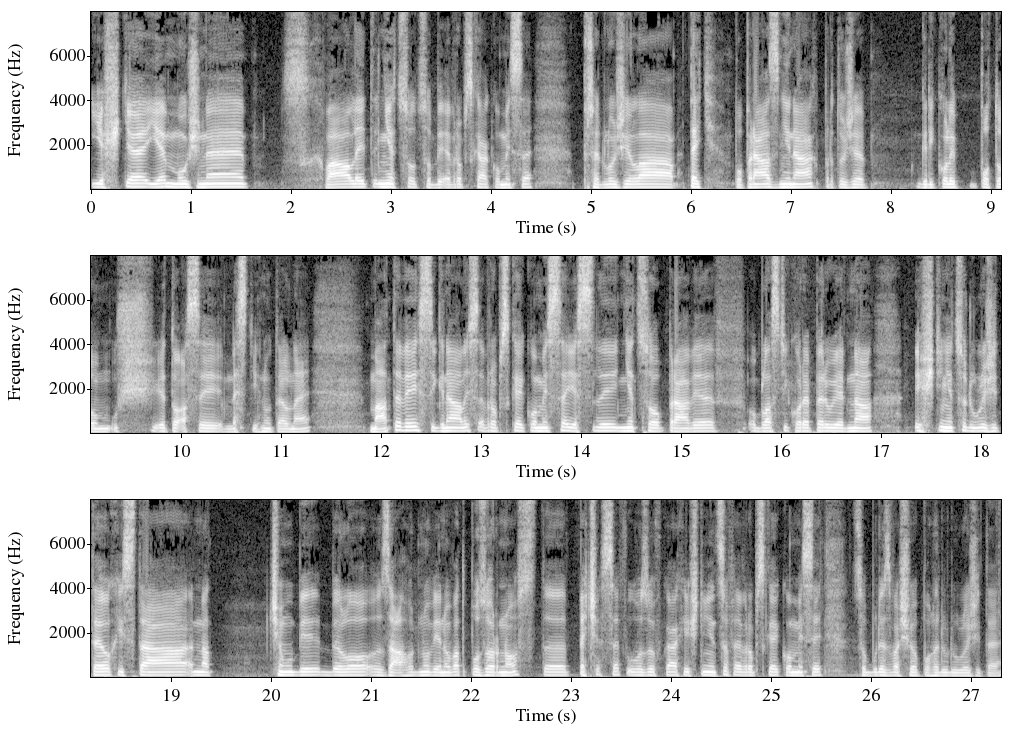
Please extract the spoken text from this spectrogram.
ještě je možné schválit něco, co by Evropská komise předložila teď po prázdninách, protože kdykoliv potom už je to asi nestihnutelné. Máte vy signály z Evropské komise, jestli něco právě v oblasti Koreperu 1 ještě něco důležitého chystá na čemu by bylo záhodno věnovat pozornost? Peče se v úvozovkách ještě něco v Evropské komisi, co bude z vašeho pohledu důležité?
